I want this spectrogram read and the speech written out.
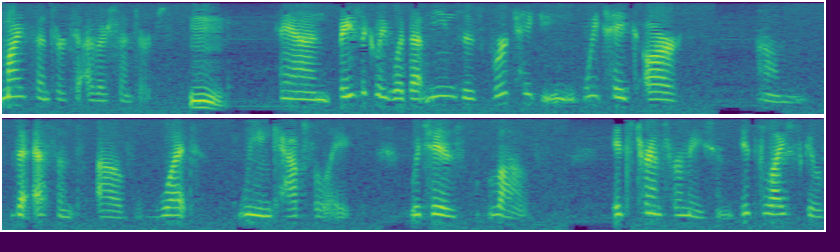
my center to other centers. Mm. And basically what that means is we're taking we take our um, the essence of what we encapsulate, which is love. It's transformation. It's life skills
